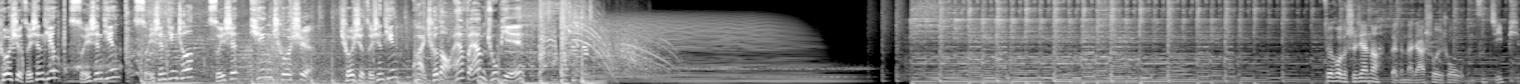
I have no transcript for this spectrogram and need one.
车市随身听，随身听，随身听车，随身听车市，车市随身听，快车道 FM 出品。最后的时间呢，再跟大家说一说我们自己品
